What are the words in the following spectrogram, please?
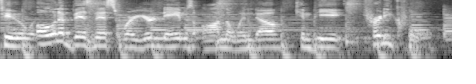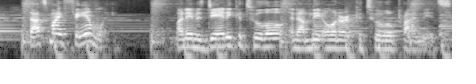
To own a business where your name's on the window can be pretty cool. That's my family. My name is Danny Catullo, and I'm the owner of Catullo Prime Meats.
